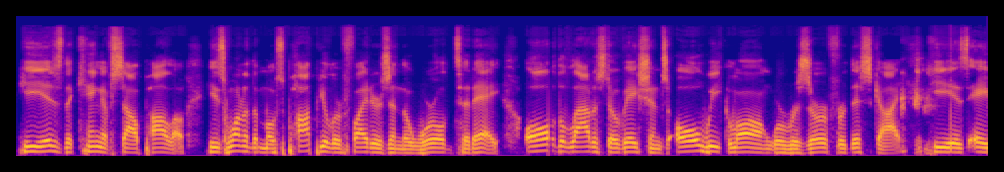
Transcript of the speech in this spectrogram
He is the king of Sao Paulo. He's one of the most popular fighters in the world today. All the loudest ovations all week long were reserved for this guy. He is a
